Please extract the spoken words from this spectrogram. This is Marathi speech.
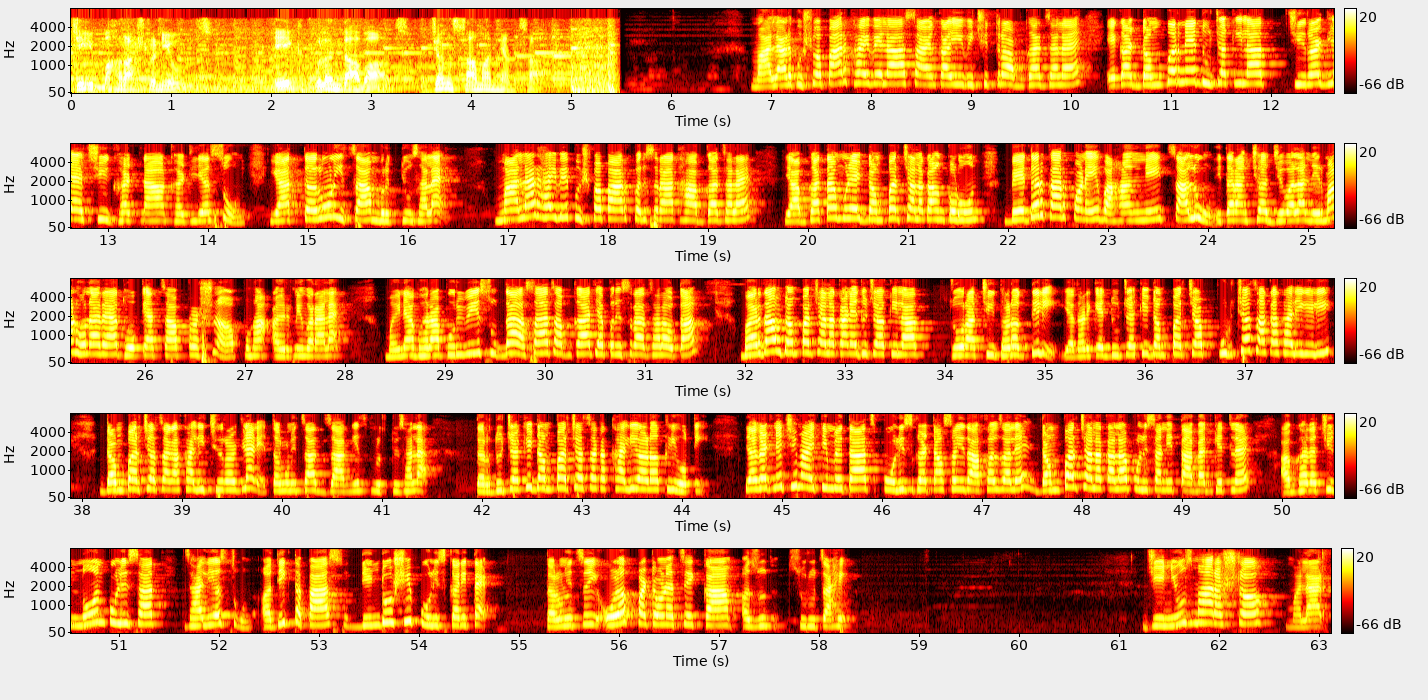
जी महाराष्ट्र न्यूज. एक बुलंद आवाज जनसामान्यांचा. मालाड पुष्प पार्क हायवेला सायंकाळी विचित्र अपघात झालाय. एका डंपरने दुचाकीला चिरडल्याची घटना घडली असून या तरुणीचा मृत्यू झालाय. मालाड हायवे पुष्प पार्क परिसरात हा अपघात झालाय. या अपघातामुळे डंपर चालकांकडून बेदरकारपणे वाहने चालून इतरांच्या जीवाला निर्माण होणाऱ्या धोक्याचा प्रश्न पुन्हा ऐरणीवर आलाय. महिन्याभरापूर्वी सुद्धा असाच अपघात या परिसरात झाला होता. भरधाव डंपर चालकाने दुचाकीला जोराची धडक दिली. या धडकेत दुचाकी डंपरच्या पुढच्या चाकाखाली गेली. डंपरच्या चाकाखाली चिरडल्याने तरुणीचा जागीच मृत्यू झाला. तर दुचाकी डंपरच्या चाकाखाली अडकली होती. या घटनेची माहिती मिळताच पोलीस घटनास्थळी दाखल झाले. डंपर चालकाला पोलिसांनी ताब्यात घेतलंय. अपघाताची नोंद पोलिसात झाली असून अधिक तपास दिंडोशी पोलीस करीत आहे तरुणीची ओळख पटवण्याचे काम अजून सुरूच आहे. Zee news Maharashtra Malad.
